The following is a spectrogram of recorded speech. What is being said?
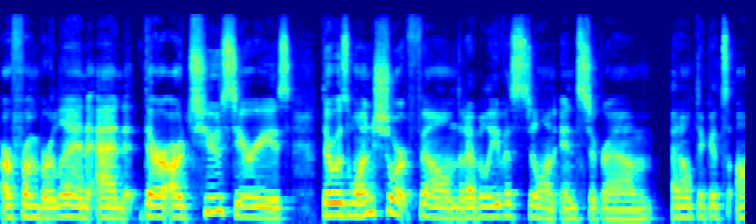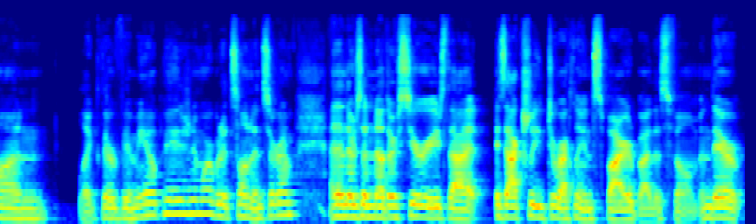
are from Berlin. And there are two series. There was one short film that I believe is still on Instagram. I don't think it's on like their Vimeo page anymore, but it's on Instagram. And then there's another series that is actually directly inspired by this film. And they're,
